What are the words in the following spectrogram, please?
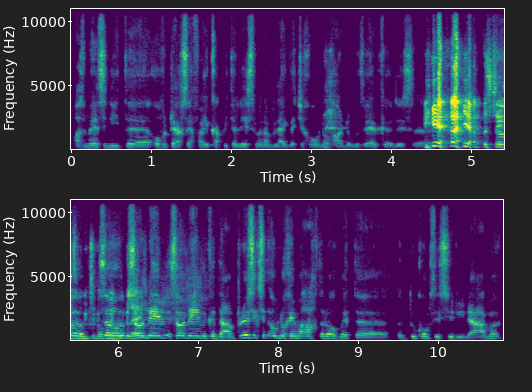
Als mensen niet eh, overtuigd zijn van je kapitalisme, dan blijkt dat je gewoon nog harder moet werken. Dus ja, ja, precies. zo, moet je nog meer zo, neem, zo neem ik het aan. Plus, ik zit ook nog in mijn achterhoofd met een toekomst in Suriname.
